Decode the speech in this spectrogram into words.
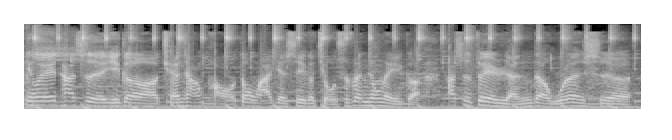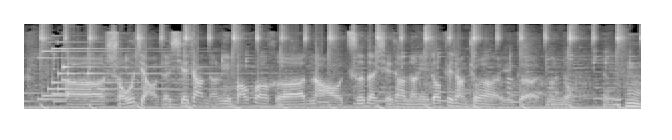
因为它是一个全场跑动，而且是一个九十分钟的一个，它是对人的无论是呃手脚的协调能力，包括和脑子的协调能力都非常重要的一个运动。Hmm,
